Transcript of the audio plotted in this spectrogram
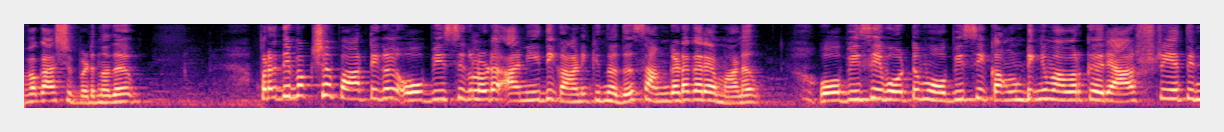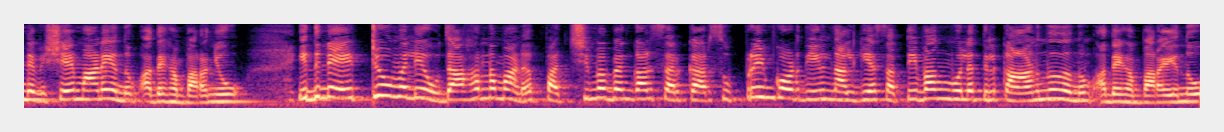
അവകാശപ്പെടുന്നത്. പ്രതിപക്ഷ പാർട്ടികൾ ഒ ബി സികളോട് അനീതി കാണിക്കുന്നത് സങ്കടകരമാണ്. ഒ ബി സി വോട്ടും ഒ ബി സി കൗണ്ടിങ്ങും അവർക്ക് രാഷ്ട്രീയത്തിന്റെ വിഷയമാണ് എന്നും അദ്ദേഹം പറഞ്ഞു. ഇതിന്റെ ഏറ്റവും വലിയ ഉദാഹരണമാണ് പശ്ചിമ ബംഗാൾ സർക്കാർ സുപ്രീം കോടതിയിൽ നൽകിയ സത്യവാങ്മൂലത്തിൽ കാണുന്നതെന്നും അദ്ദേഹം പറയുന്നു.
